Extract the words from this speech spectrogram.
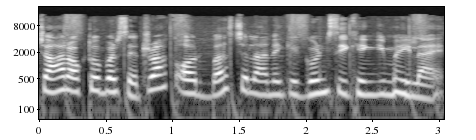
4 अक्टूबर से ट्रक और बस चलाने के गुण सीखेंगी महिलाएँ।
